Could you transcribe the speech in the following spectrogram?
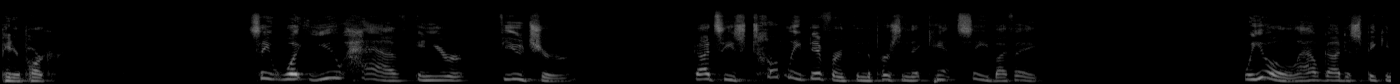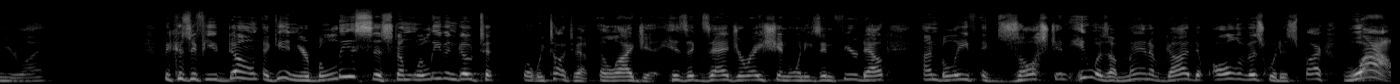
Peter Parker. See, what you have in your future, God sees totally different than the person that can't see by faith. Will you allow God to speak in your life? Because if you don't, again, your belief system will even go to what we talked about Elijah, his exaggeration when he's in fear, doubt, unbelief, exhaustion. He was a man of God that all of us would aspire. Wow!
